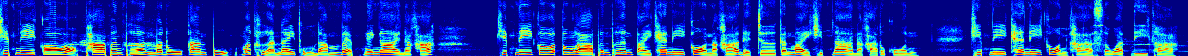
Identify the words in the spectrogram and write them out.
คลิปนี้ก็พาเพื่อนๆมาดูการปลูกมะเขือในถุงดำแบบง่ายๆนะคะ คลิปนี้ก็ต้องลาเพื่อนๆไปแค่นี้ก่อนนะคะ เดี๋ยวเจอกันใหม่คลิปหน้านะคะทุกคน คลิปนี้แค่นี้ก่อนค่ะ สวัสดีค่ะ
